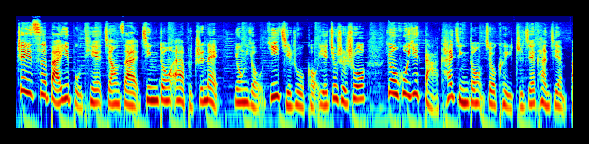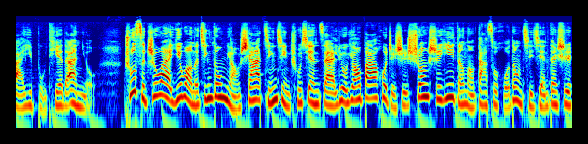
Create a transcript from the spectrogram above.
这一次百亿补贴将在京东 App 之内拥有一级入口，也就是说，用户一打开京东就可以直接看见百亿补贴的按钮。除此之外，以往的京东秒杀仅仅出现在六幺八或者是双十一等等大促活动期间，但是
